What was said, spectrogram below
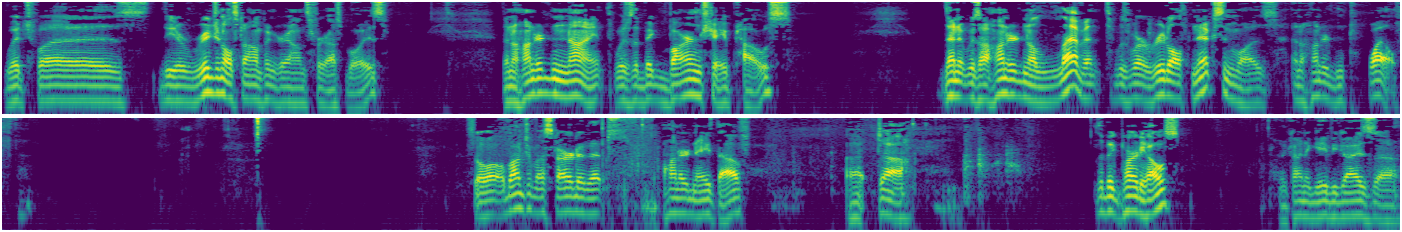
which was the original stomping grounds for us boys. Then 109th was the big barn shaped house then it was 111th was where Rudolph Nixon was, and 112th. So a bunch of us started at 108th Ave at uh, the big party house. I kind of gave you guys uh,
